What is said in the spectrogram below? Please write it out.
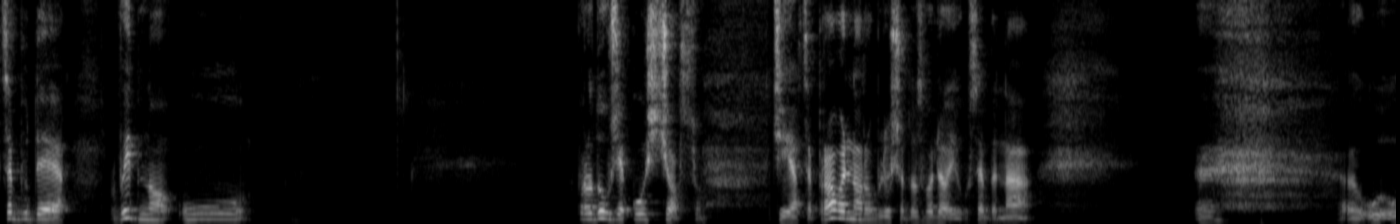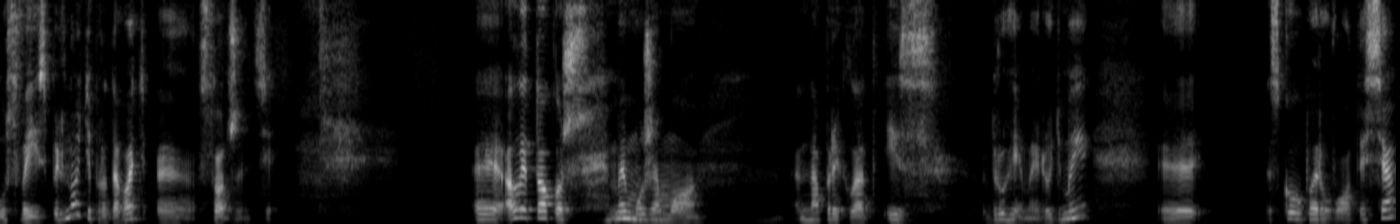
Це буде видно у впродовж якогось часу. Чи я це правильно роблю, що дозволяю у себе на е, у, своїй спільноті продавати е, саджанці. Е, але також ми можемо, наприклад, із другими людьми скооперуватися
